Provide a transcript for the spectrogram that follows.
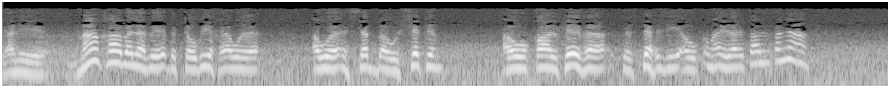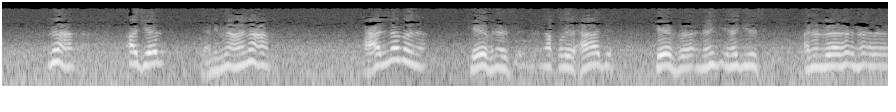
يعني ما قابل بالتوبيخ أو أو السب أو الشتم. أو قال كيف تستهزي أو ما إلى ذلك؟ قال نعم. نعم. أجل. يعني بمعنى نعم. علمنا كيف نقضي الحاجة كيف نجلس أننا لا,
